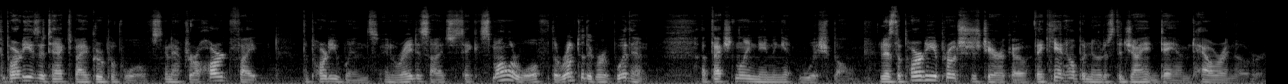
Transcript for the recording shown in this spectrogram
the party is attacked by a group of wolves, and after a hard fight, the party wins, and Ray decides to take a smaller wolf, the runt of the group, with him, affectionately naming it Wishbone. And as the party approaches Jericho, they can't help but notice the giant dam towering over.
